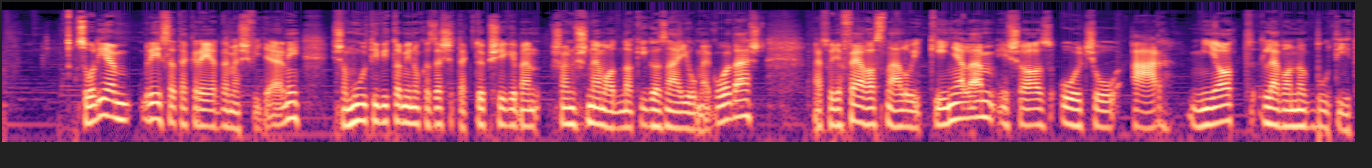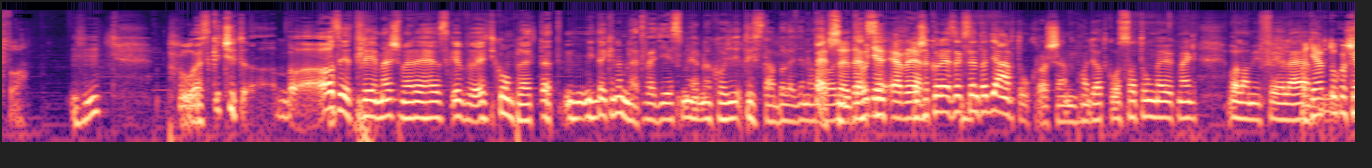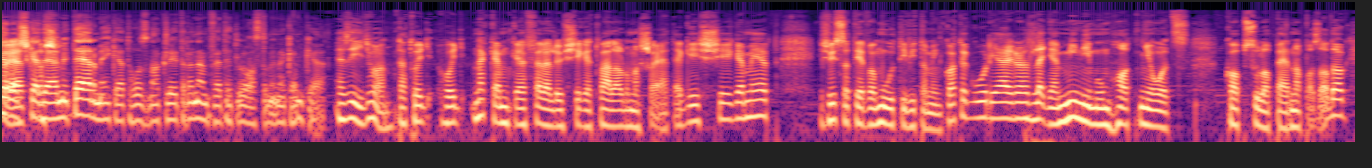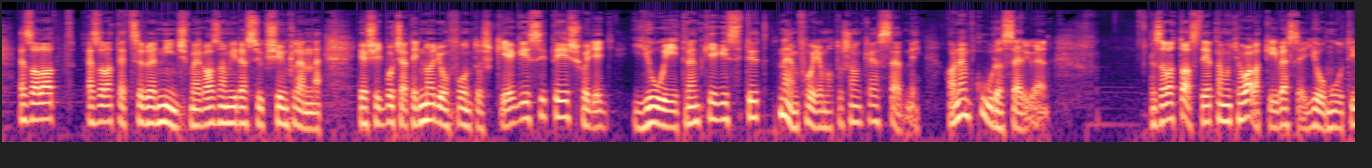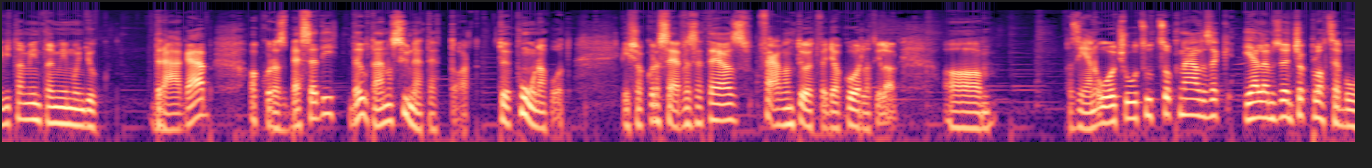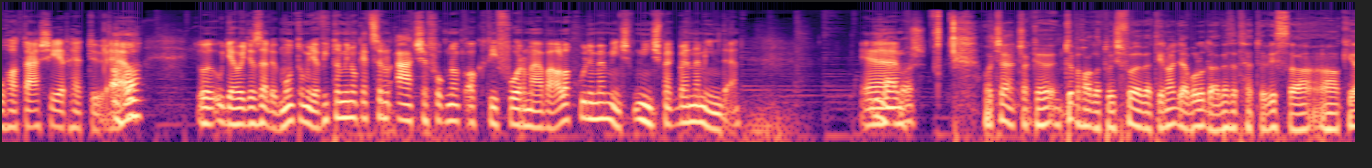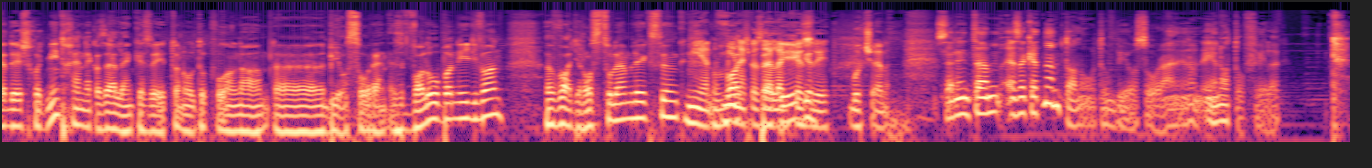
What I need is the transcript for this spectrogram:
Szóval ilyen részletekre érdemes figyelni, és a multivitaminok az esetek többségében sajnos nem adnak igazán jó megoldást, mert hogy a felhasználói kényelem és az olcsó ár miatt le vannak butítva. Uh-huh. Hú, ez kicsit azért rémes, mert ehhez egy komplett, tehát mindenki nem lehet vegyészmérnök, hogy tisztában legyen az, Persze, hogy de teszik, ugye erre... És akkor ezek szerint a gyártókra sem hagyatkozhatunk, mert ők meg valamiféle a kereskedelmi saját... terméket hoznak létre, nem feltétlenül azt, ami nekem kell. Ez így van. Tehát, hogy, hogy nekem kell felelősséget vállalnom a saját egészségemért, és visszatérve a multivitamin kategóriára, az legyen minimum 6-8 kapszula per nap az adag, ez alatt, ez alatt egyszerűen nincs meg az, amire szükségünk lenne. Ja, és egy bocsánat, egy nagyon fontos kiegészítés, hogy egy jó étrendkiegészítőt nem folyamatosan kell szedni, hanem kúraszerűen. Ez alatt azt értem, hogy ha valaki vesz egy jó multivitamint, ami mondjuk drágább, akkor az beszedi, de utána szünetet tart, több hónapot. És akkor a szervezete az fel van töltve gyakorlatilag. A, az ilyen olcsó cuccoknál ezek jellemzően csak placebo hatás érhető el. Aha. Ugye, hogy az előbb mondtam, hogy a vitaminok egyszerűen át se fognak aktív formává alakulni, mert nincs, nincs meg benne minden. Világos. Bocsánat, csak több hallgató is fölveti, nagyjából oda vezethető vissza a kérdés, hogy mintha ennek az ellenkezőjét tanultuk volna uh, bioszórán. Ez valóban így van, vagy rosszul emlékszünk? Milyen, vagy minek az pedig... ellenkezőjét? Bocsánat. Szerintem ezeket nem tanultuk bioszórán, én attól félek.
